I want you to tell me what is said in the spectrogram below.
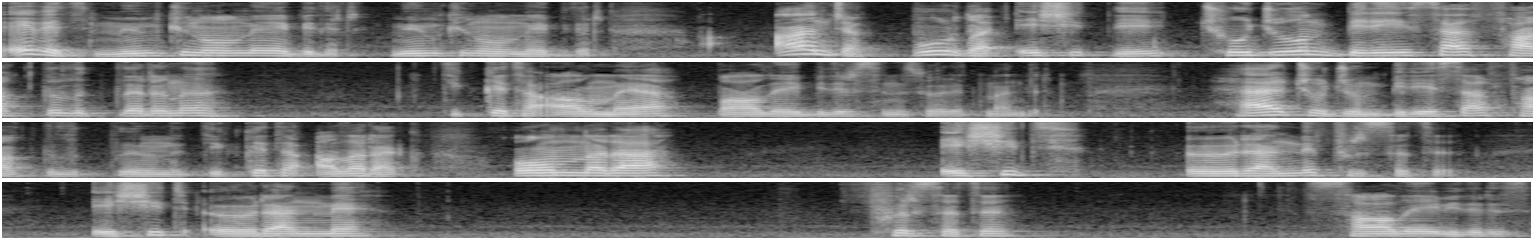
Evet mümkün olmayabilir. Mümkün olmayabilir. Ancak burada eşitliği çocuğun bireysel farklılıklarını dikkate almaya bağlayabilirsiniz öğretmenlerim. Her çocuğun bireysel farklılıklarını dikkate alarak onlara eşit öğrenme fırsatı, eşit öğrenme fırsatı sağlayabiliriz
